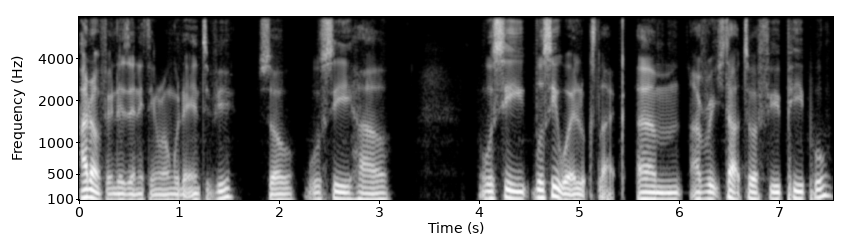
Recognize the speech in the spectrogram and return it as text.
I don't think there's anything wrong with an interview. So we'll see how we'll see we'll see what it looks like. Um, I've reached out to a few people,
